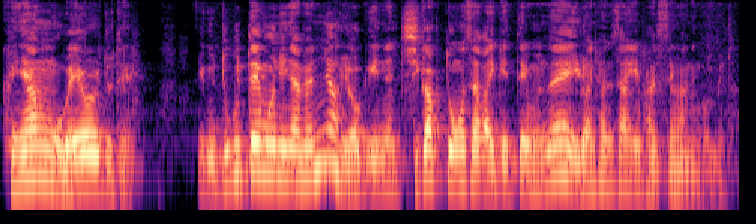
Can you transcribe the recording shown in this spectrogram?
그냥 wear도 돼. 이거 누구 때문이냐면요. 여기 있는 지각 동사가 있기 때문에 이런 현상이 발생하는 겁니다.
